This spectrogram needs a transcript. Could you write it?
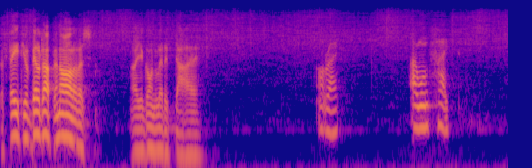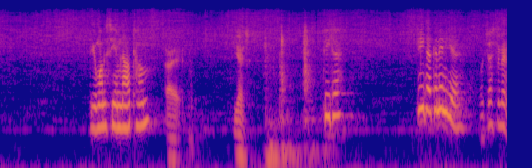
The faith you've built up in all of us. Are you going to let it die? All right. I won't fight. Do you want to see him now, Tom? I. Yes. Peter? Peter, come in here. Oh, just a minute.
